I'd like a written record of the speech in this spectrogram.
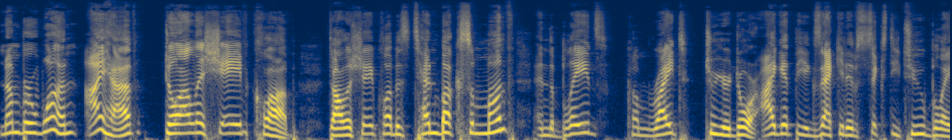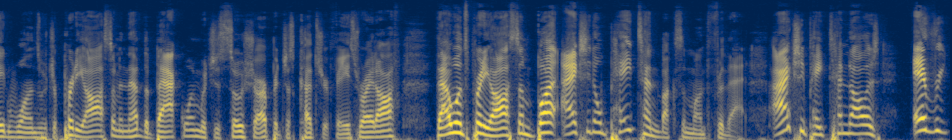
number one, I have Dollar Shave Club. Dollar Shave Club is 10 bucks a month, and the blades come right to your door. I get the executive 62 blade ones, which are pretty awesome, and they have the back one, which is so sharp it just cuts your face right off. That one's pretty awesome, but I actually don't pay 10 bucks a month for that. I actually pay $10 every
